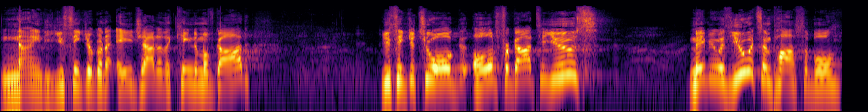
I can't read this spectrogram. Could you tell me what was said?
90. You think you're going to age out of the kingdom of God? You think you're too old, old for God to use? Maybe with you it's impossible,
